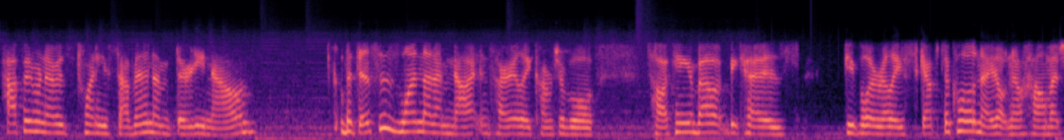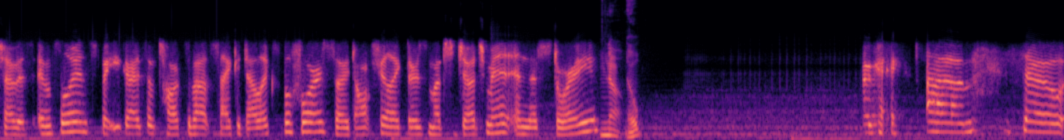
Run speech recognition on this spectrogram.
happened when I was 27. I'm 30 now. But this is one that I'm not entirely comfortable talking about because people are really skeptical and I don't know how much I was influenced. But you guys have talked about psychedelics before, so I don't feel like there's much judgment in this story. No. Nope. Okay. Um, so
